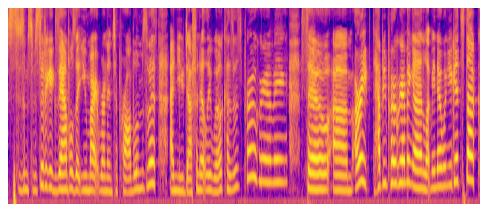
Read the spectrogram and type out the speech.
some specific examples that you might run into problems with, and you definitely will because it's programming. So, um, all right, happy programming, and let me know when you get stuck.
